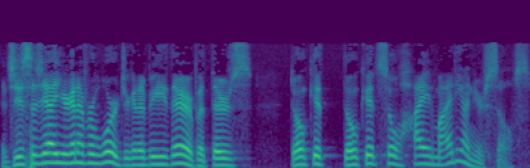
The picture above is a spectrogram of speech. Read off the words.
And Jesus says, Yeah, you're going to have rewards. You're going to be there, but there's don't get don't get so high and mighty on yourselves.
